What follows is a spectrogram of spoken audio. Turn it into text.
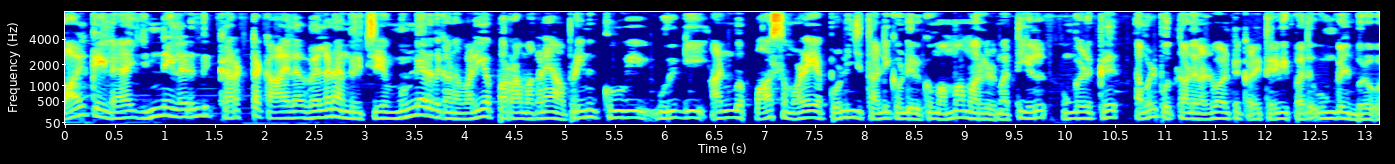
வாழ்க்கையில் இன்னையிலேருந்து கரெக்டாக காலையில் வெள்ளனை எந்திரிச்சு முன்னேறதுக்கான வழியை படுறா மகனே அப்படின்னு கூவி உருகி அன்பை பாச மழையை பொழிஞ்சு தள்ளி கொண்டிருக்கும் அம்மாமார்கள் மத்தியில் உங்களுக்கு தமிழ் புத்தாண்டு நல்வாழ்த்துக்களை தெரிவிப்பது உங்கள் bro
